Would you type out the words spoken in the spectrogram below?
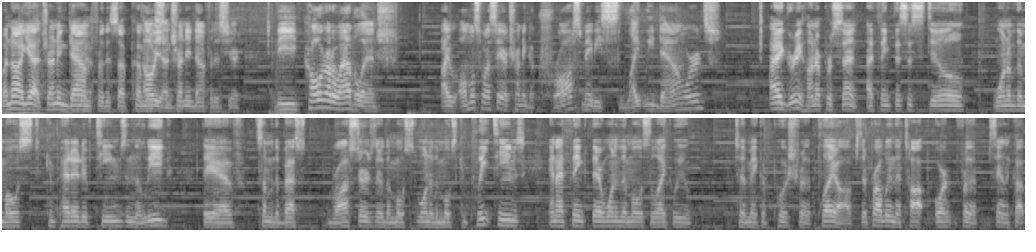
but not yet. Trending down Yeah. for this upcoming. Oh yeah, season. trending down for this year. The Colorado Avalanche. I almost want to say are trending across, maybe slightly downwards. I agree, 100%. I think this is still one of the most competitive teams in the league. They have some of the best rosters. They're the most one of the most complete teams, and I think they're one of the most likely to make a push for the playoffs. They're probably in the top or for the Stanley Cup,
